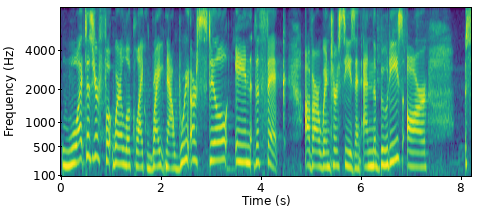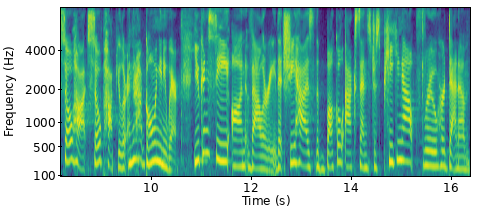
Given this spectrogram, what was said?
What does your footwear look like right now? We are still in the thick of our winter season and the booties are so hot, so popular, and they're not going anywhere. You can see on Valerie that she has the buckle accents just peeking out through her denim.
